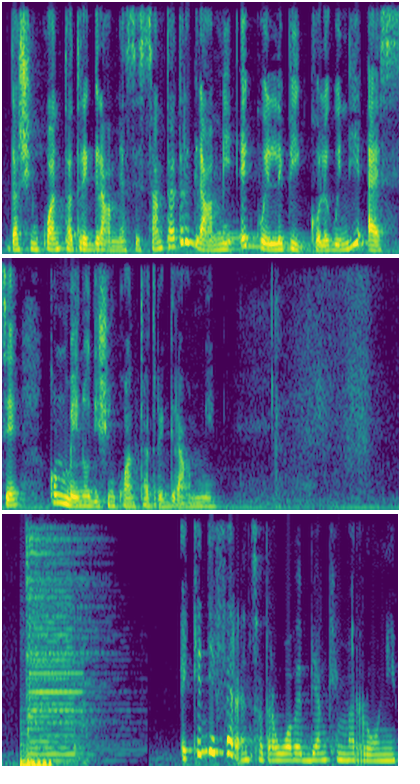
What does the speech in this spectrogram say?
da 53 grammi a 63 grammi e quelle piccole, quindi S, con meno di 53 grammi. Differenza tra uova bianche e marroni?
